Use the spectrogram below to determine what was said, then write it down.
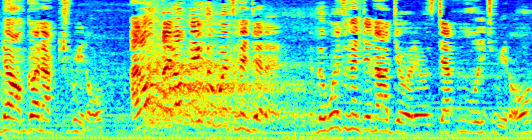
No, I'm going after Tweedle. I don't. I don't think the woodsman did it. The woodsman did not do it. It was definitely Tweedle.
